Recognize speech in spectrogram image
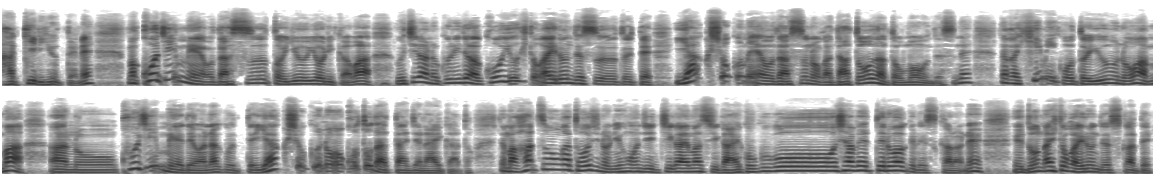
はっきり言ってね。まあ、個人名を出すというよりかは、うちらの国ではこういう人がいるんですと言って、役職名を出すのが妥当だと思うんですね。だから、卑弥呼というのは、まあ、あの個人名ではなくって役職のことだったんじゃないかと。で、まあ、発音が当時の日本人違いますし、外国語を喋ってるわけですからね。え、どんな人がいるんですかって、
